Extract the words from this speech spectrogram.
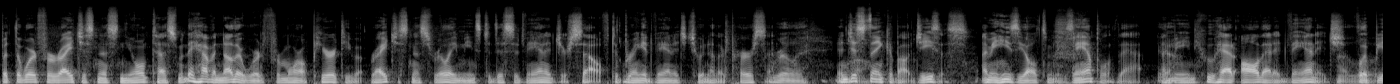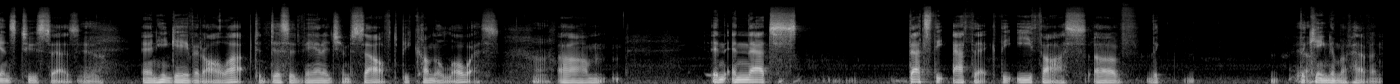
But the word for righteousness in the Old Testament, they have another word for moral purity, but righteousness really means to disadvantage yourself, to bring advantage to another person. Really? And wow. just think about Jesus. I mean, he's the ultimate example of that. Yeah. I mean, who had all that advantage, Philippians it. 2 says. Yeah. And he gave it all up to disadvantage himself, to become the lowest. Huh. Um, and and that's that's the ethic, the ethos of the the kingdom of heaven.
